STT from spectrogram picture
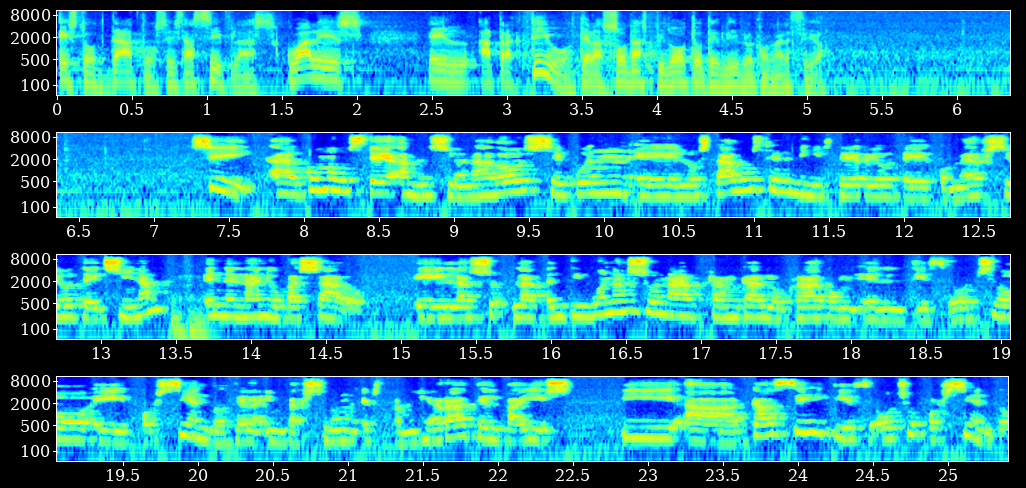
estos datos, estas cifras? ¿Cuál es el atractivo de las zonas pilotos de libre comercio. Sí, ah, como usted ha mencionado, según eh, los datos del Ministerio de Comercio de China, en el año pasado, eh, la, la, 21 zona franca lograron el 18% eh, de la inversión extranjera del país y a casi 18%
